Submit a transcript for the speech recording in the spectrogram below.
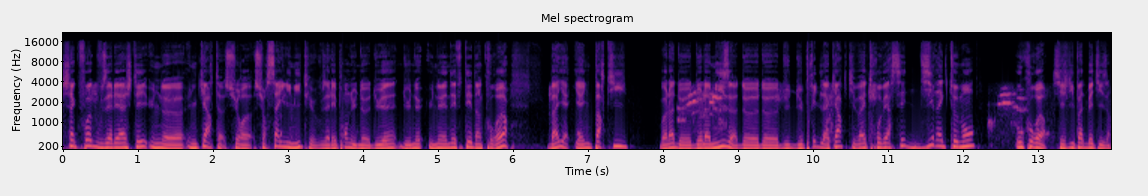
Chaque fois que vous allez acheter une, une carte sur, sur Side Limit, que vous allez prendre une, une, une NFT d'un coureur, bah, il y, a, y a une partie voilà, de, de la mise de, de du, du, prix de la carte qui va être reversée directement au coureur, si je dis pas de bêtises.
